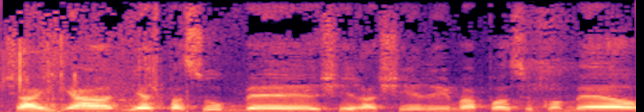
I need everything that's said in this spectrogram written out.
שהעניין, יש פסוק בשיר השירים, הפסוק אומר,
